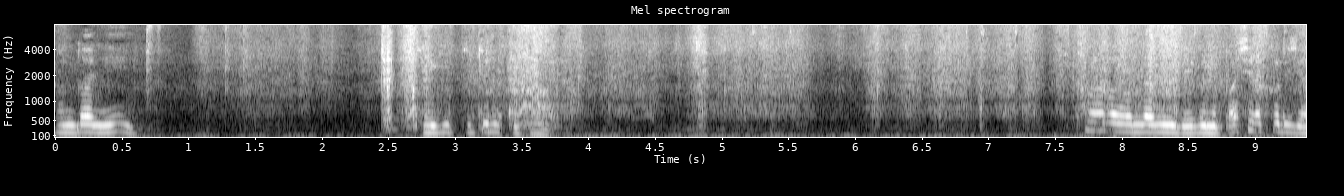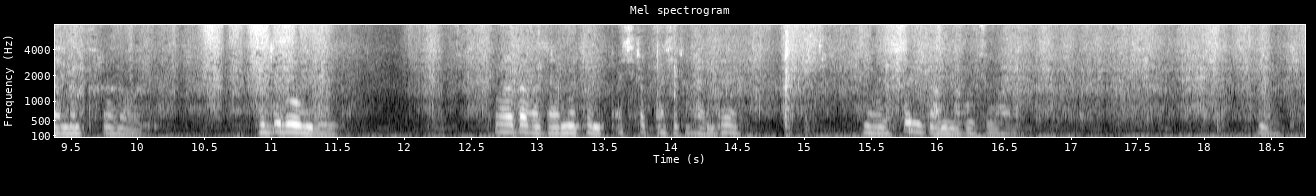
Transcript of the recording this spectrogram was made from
원단이 되게 부드럽고 좋아요 프라다 원단인데 이거는 빠시락거리지 않는 프라다 원단 부드러운 원단 프라다가 잘못하면 빠시락빠시락한데 이거 소리도 안 나고 좋아요. 이렇게.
